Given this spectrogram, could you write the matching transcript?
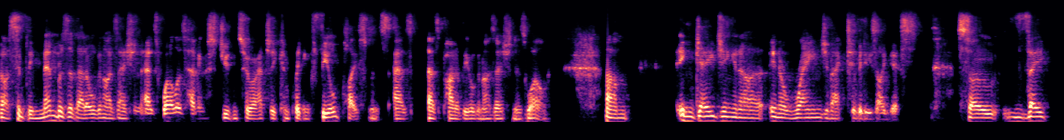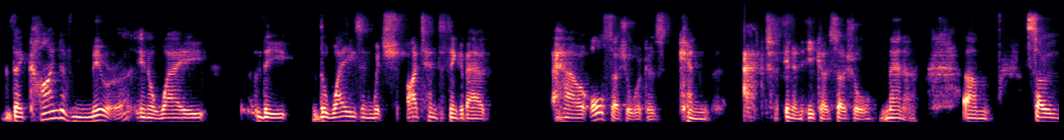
uh, simply members of that organization, as well as having students who are actually completing field placements as, as part of the organization as well. Um, engaging in a in a range of activities, I guess. So they they kind of mirror in a way the the ways in which I tend to think about how all social workers can act in an eco-social manner. Um, so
